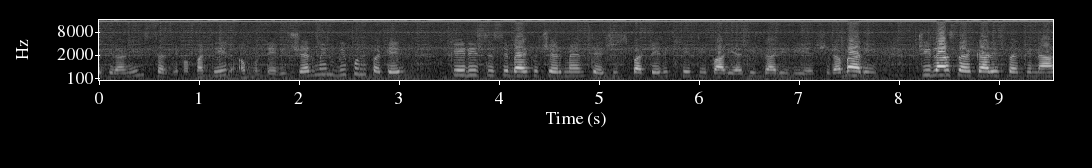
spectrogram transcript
અગ્રણી Sandeep Patel, Amul dairy chairman, Vipul Patel, KDCC bank chairman Tejas Patel, ખેતીવાડી અધિકારી ડીએચ રબારી, જિલ્લા સહકારી સંઘના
